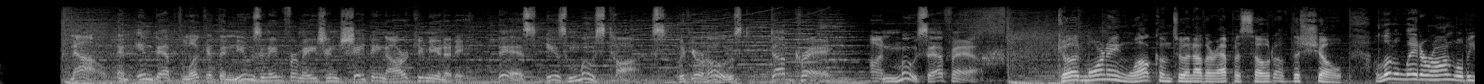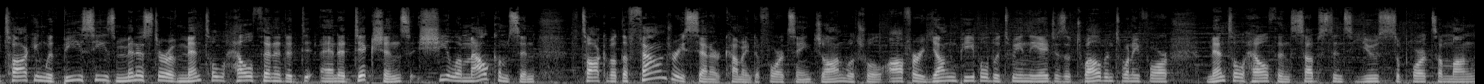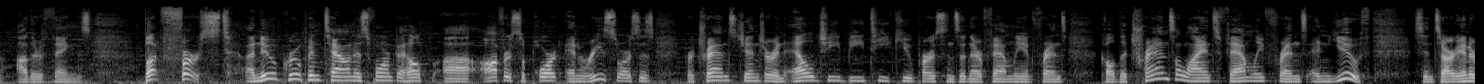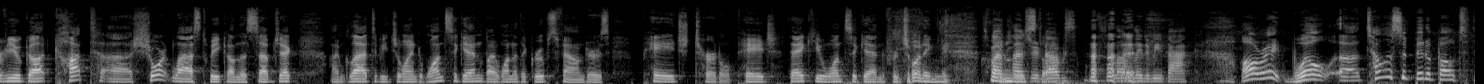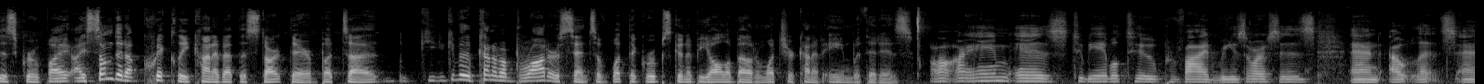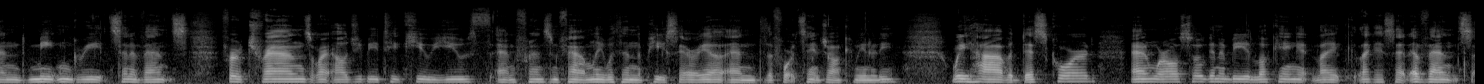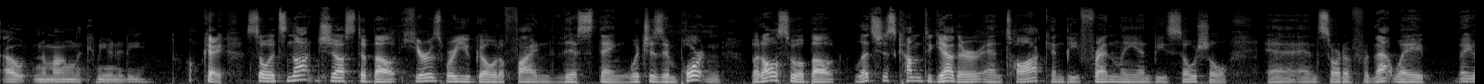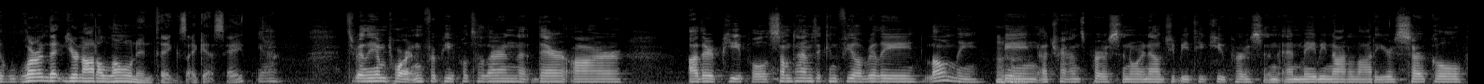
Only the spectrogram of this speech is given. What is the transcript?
Now, an in-depth look at the news and information shaping our community. This is Moose Talks with your host, Doug Craig on Moose FM. Good morning. Welcome to another episode of the show. A little later on, we'll be talking with BC's Minister of Mental Health and, Ad- and Addictions, Sheila Malcolmson, to talk about the Foundry Center coming to Fort St. John, which will offer young people between the ages of 12 and 24 mental health and substance use supports, among other things. But first, a new group in town is formed to help uh, offer support and resources for transgender and LGBTQ persons and their family and friends called the Trans Alliance Family, Friends, and Youth. Since our interview got cut uh, short last week on the subject, I'm glad to be joined once again by one of the group's founders, Paige Turtle. Paige, thank you once again for joining me. It's my pleasure, Doug. It's lovely to be back. All right. Well, uh, tell us a bit about this group. I, I, summed it up quickly kind of at the start there, but uh, can you give a kind of a broader sense of what the group's going to be all about and what your kind of aim with it is? Well, our aim is to be able to provide resources and outlets and meet and greets and events for trans or LGBTQ youth and friends and family within the Peace area and the Fort St. John community. We have a Discord and we're also going to be looking at like like I said events out and among the community. Okay, so it's not just about here's where you go to find this thing, which is important, but also about let's just come together and talk and be friendly and be social and, and sort of from that way they learn that you're not alone in things, I guess, eh? Yeah. It's really important for people to learn that there are other people. Sometimes it can feel really lonely mm-hmm. being a trans person or an LGBTQ person, and maybe not a lot of your circle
